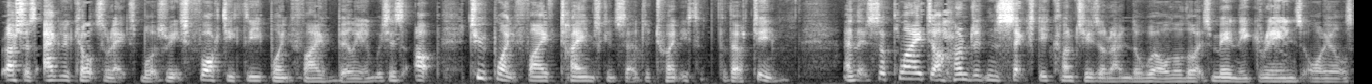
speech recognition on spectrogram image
Russia's agricultural exports reached 43.5 billion, which is up 2.5 times compared to 2013. And it's supplied to 160 countries around the world, although it's mainly grains, oils,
